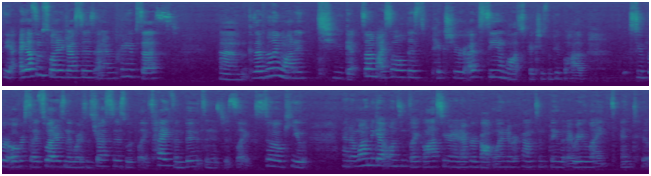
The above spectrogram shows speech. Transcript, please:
So yeah, I got some sweater dresses and I'm pretty obsessed. Because um, I really wanted to get some. I saw this picture, I've seen lots of pictures when people have super oversized sweaters and they wear these dresses with like tights and boots and it's just like so cute. And I wanted to get one since like last year and I never got one. I never found something that I really liked until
